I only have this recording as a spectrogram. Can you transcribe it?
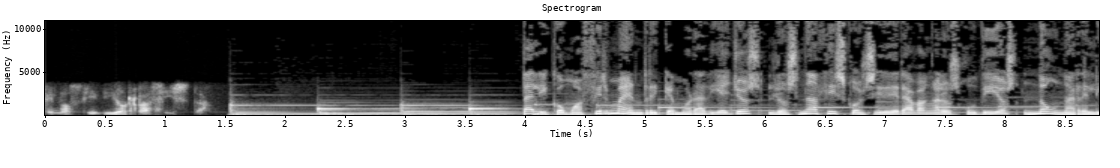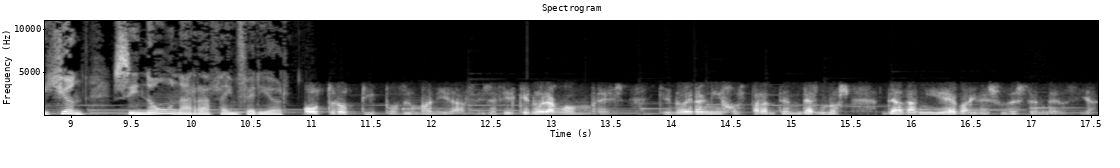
genocidio racista. Y como afirma Enrique Moradiellos, los nazis consideraban a los judíos no una religión, sino una raza inferior. Otro tipo de humanidad, es decir, que no eran hombres, que no eran hijos para entendernos de Adán y Eva y de su descendencia,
